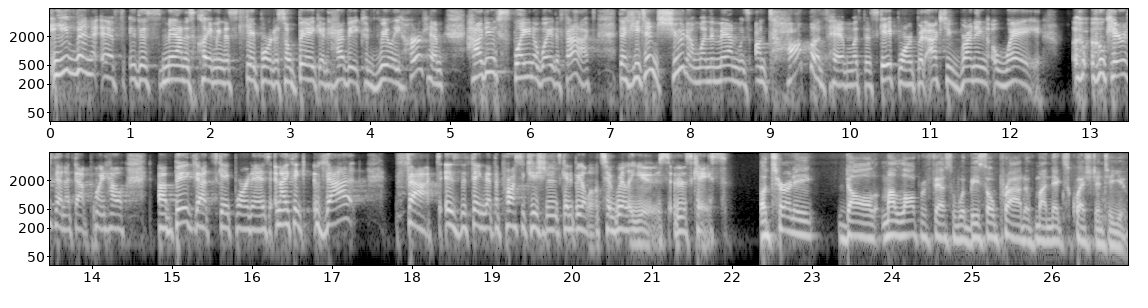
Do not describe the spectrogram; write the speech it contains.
even if this man is claiming the skateboard is so big and heavy, it could really hurt him, how do you explain away the fact that he didn't shoot him when the man was on top of him with the skateboard, but actually running away who cares then at that point how uh, big that skateboard is? And I think that fact is the thing that the prosecution is going to be able to really use in this case. Attorney, Doll, my law professor would be so proud of my next question to you.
